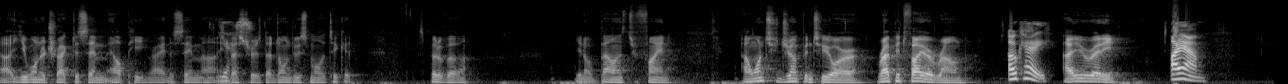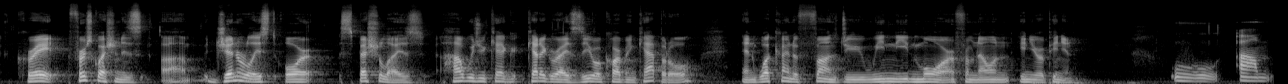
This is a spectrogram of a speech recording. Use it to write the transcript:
uh, you want to attract the same LP, right? The same uh, Yes. investors that don't do smaller ticket. It's a bit of a you know balance to find. I want to jump into your rapid fire round. Okay, Are you ready? I am. Great. First question is um, generalist or specialized? How would you ca- categorize zero carbon capital? And what kind of funds do you, we need more from now on, in your opinion? Ooh, um,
